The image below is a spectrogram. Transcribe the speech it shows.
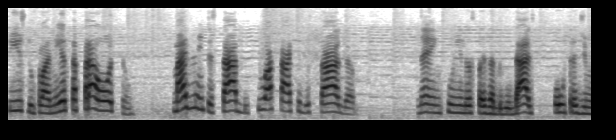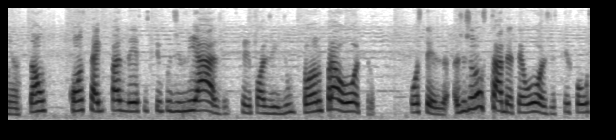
X do planeta para outro. Mas a gente sabe que o ataque do Saga, né, incluindo as suas habilidades, outra dimensão, consegue fazer esse tipo de viagem. Ele pode ir de um plano para outro. Ou seja, a gente não sabe até hoje se foi o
